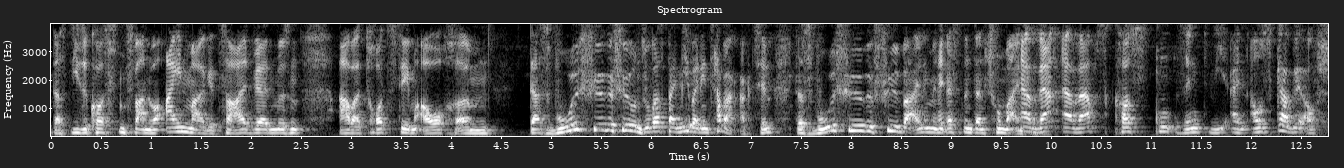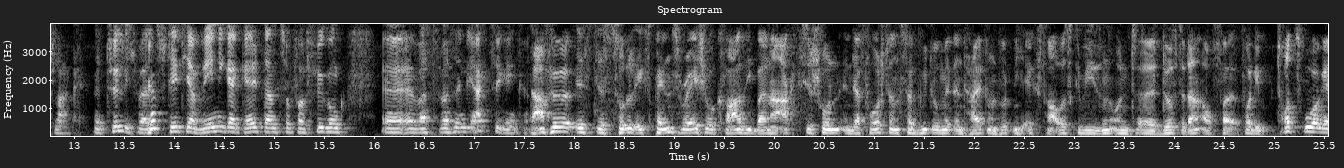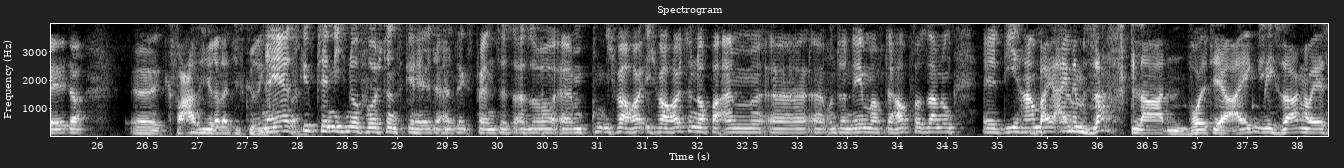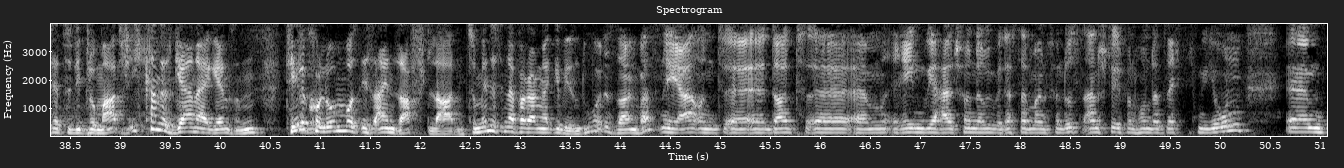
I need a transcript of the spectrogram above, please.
dass diese Kosten zwar nur einmal gezahlt werden müssen, aber trotzdem auch ähm, das Wohlfühlgefühl und sowas bei mir bei den Tabakaktien, das Wohlfühlgefühl bei einem Investment dann schon beeinflusst. Erwer Erwerbskosten sind wie ein Ausgabeaufschlag. Natürlich, weil ja. es steht ja weniger Geld dann zur Verfügung, äh, was, was in die Aktie gehen kann. Dafür ist das Total Expense Ratio quasi bei einer Aktie schon in der Vorstandsvergütung mit enthalten und wird nicht extra ausgewiesen und äh, dürfte dann auch vor dem, trotz hoher Gehälter äh, quasi relativ gering. Naja, es gibt ja nicht nur Vorstandsgehälter als Expenses. Also ähm, ich, war ich war heute noch bei einem äh, äh, Unternehmen auf der Hauptversammlung. Äh, die haben bei einem Saftladen wollte er eigentlich sagen, aber er ist ja zu diplomatisch. Ich kann das gerne ergänzen. Telekolumbus ist ein Saftladen, zumindest in der Vergangenheit gewesen. Du wolltest sagen was? Ja, und äh, dort äh, ähm, reden wir halt schon darüber, dass dann mal ein Verlust ansteht von 160 Millionen. Ähm,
